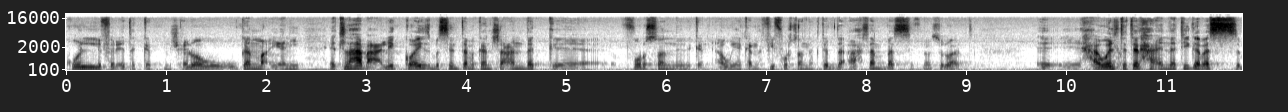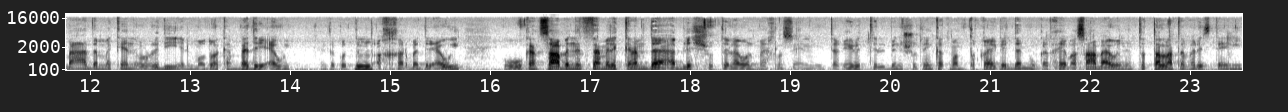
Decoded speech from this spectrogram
كل فرقتك كانت مش حلوة وكان يعني اتلعب عليك كويس بس أنت ما كانش عندك آه، فرصة إن كان أو يعني كان في فرصة إنك تبدأ أحسن بس في نفس الوقت آه، آه، حاولت تلحق النتيجة بس بعد ما كان already الموضوع كان بدري قوي. أنت كنت. متأخر بدري قوي. وكان صعب إن أنت تعمل الكلام ده قبل الشوط الأول ما يخلص. يعني تغيير بين الشوطين كانت منطقية جدا وكانت هيبقى صعب قوي إن أنت تطلع تافاريز تاني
